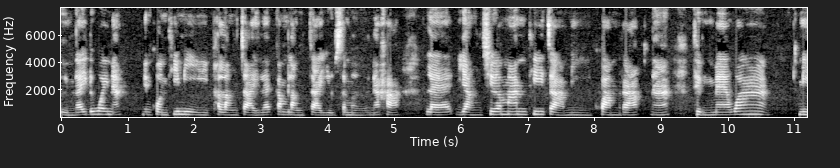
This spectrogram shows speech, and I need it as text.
อื่นได้ด้วยนะ เป็นคนที่มีพลังใจและกำลังใจอยู่เสมอนะคะ และยังเชื่อมั่นที่จะมีความรักนะ ถึงแม้ว่ามี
